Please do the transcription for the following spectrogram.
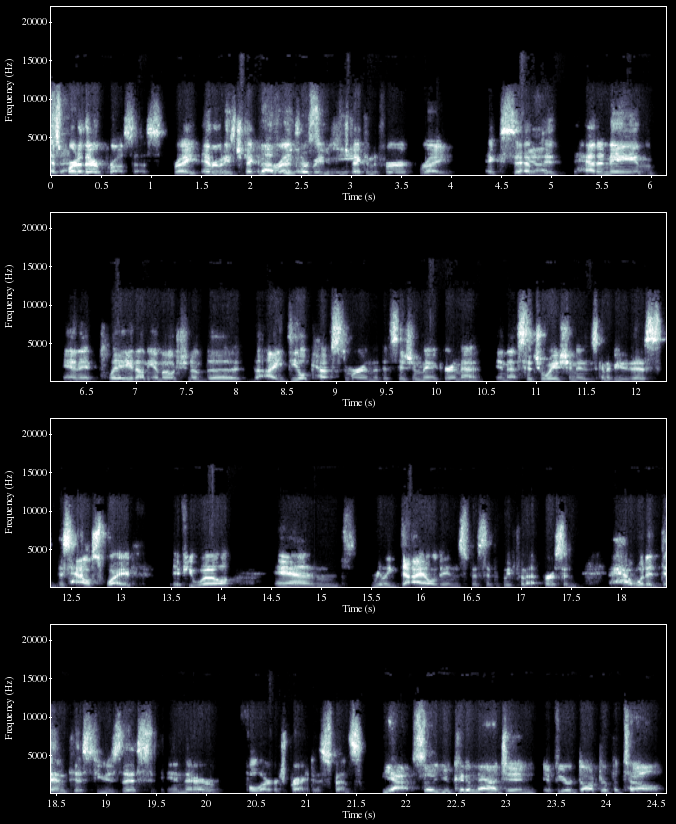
as part of their process, right? Everybody's checking Nothing for rents, everybody's unique. checking for, right. Except yeah. it had a name and it played on the emotion of the the ideal customer and the decision maker in that in that situation is going to be this this housewife if you will and really dialed in specifically for that person. How would a dentist use this in their full arch practice spence? Yeah so you could imagine if you're dr patel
